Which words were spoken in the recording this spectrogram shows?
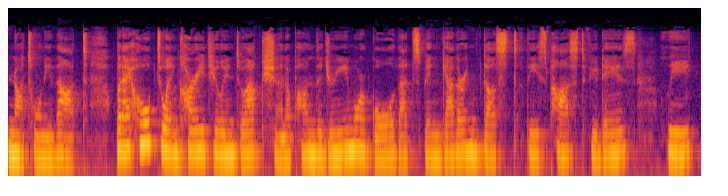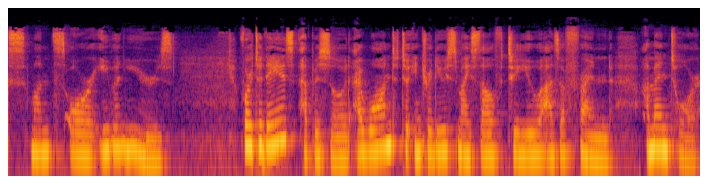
Not only that, but I hope to encourage you into action upon the dream or goal that's been gathering dust these past few days, weeks, months, or even years. For today's episode, I want to introduce myself to you as a friend, a mentor,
